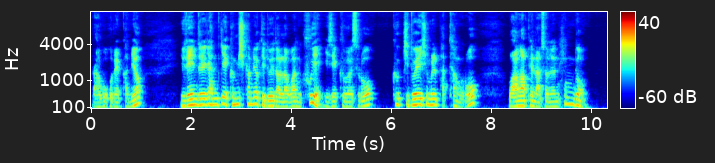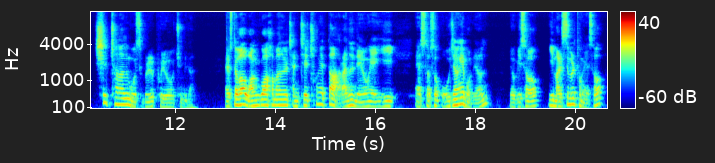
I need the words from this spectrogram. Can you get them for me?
라고 고백하며 유대인들에게 함께 금식하며 기도해 달라고 한 후에 이제 그것으로 그 기도의 힘을 바탕으로 왕 앞에 나서는 행동, 실천하는 모습을 보여줍니다. 에스더가 왕과 하만을 잔치에 청했다라는 내용의 이 에스더서 5장에 보면 여기서 이 말씀을 통해서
